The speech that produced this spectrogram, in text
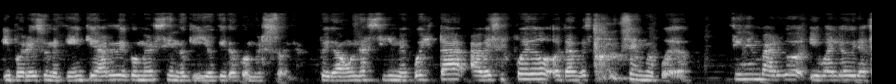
y por eso me tienen que dar de comer siendo que yo quiero comer sola. Pero aún así me cuesta, a veces puedo, otras veces no puedo. Sin embargo, igual logras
